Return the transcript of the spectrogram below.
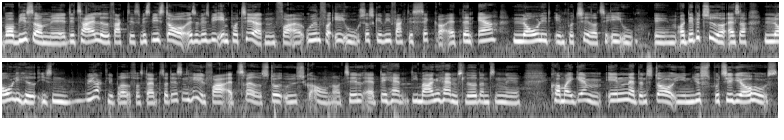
hvor vi som øh, detaljled faktisk, hvis vi står, altså hvis vi importerer den fra uden for EU, så skal vi faktisk sikre, at den er lovligt importeret til EU. Øhm, og det betyder altså lovlighed i sådan virkelig bred forstand. Så det er sådan helt fra, at træet stod ude i skoven, og til at det han, de mange handelsled, den sådan, øh, kommer igennem, inden at den står i en jysk butik i Aarhus.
